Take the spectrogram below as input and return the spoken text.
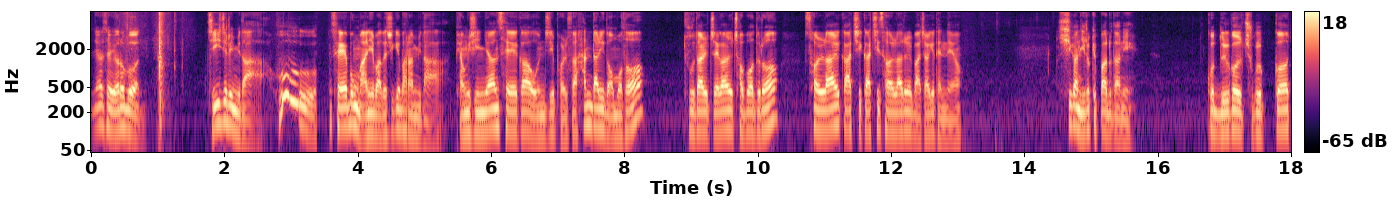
안녕하세요 여러분. 지질입니다. 후! 새해 복 많이 받으시기 바랍니다. 병신년 새해가 온 지 벌써 한 달이 넘어서 두 달째가 접어들어 설날 까치까치 설날을 맞이하게 됐네요. 시간 이렇게 빠르다니. 곧 늙어 죽을 것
